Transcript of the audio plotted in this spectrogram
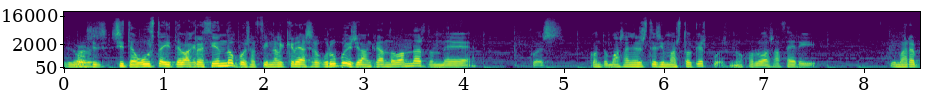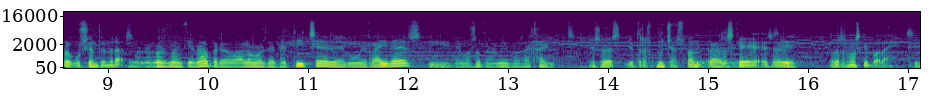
Y luego, Bueno. si, si te gusta y te va creciendo, pues al final creas el grupo y se van creando bandas donde, pues, cuanto más años estés y más toques, pues mejor lo vas a hacer y, y más repercusión tendrás. no lo hemos mencionado, pero hablamos de Fetiche, de Boogie Riders y de vosotros mismos, de Highlights. Eso es. Y otras muchas bandas, Otras- otras que, eso sí. es. Otras más que por ahí. Sí.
